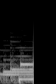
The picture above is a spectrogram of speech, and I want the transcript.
you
